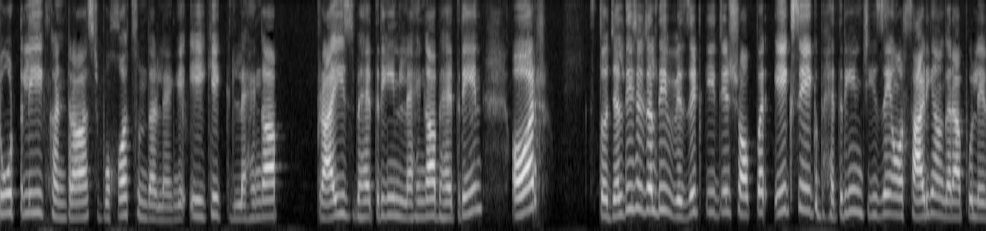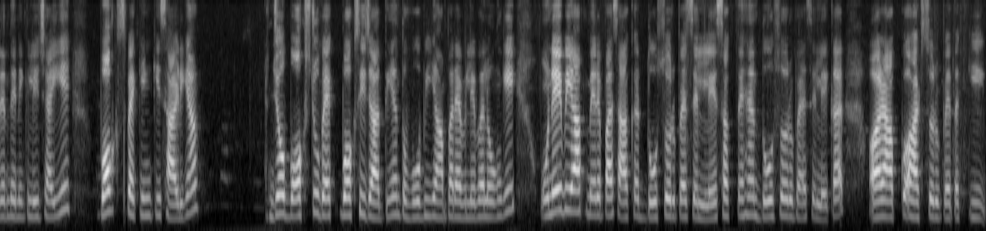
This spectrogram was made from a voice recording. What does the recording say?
टोटली कंट्रास्ट बहुत सुंदर लहंगे एक एक लहंगा, प्राइस बेहतरीन, लहंगा बेहतरीन। और तो जल्दी से जल्दी विज़िट कीजिए शॉप पर। एक से एक बेहतरीन चीज़ें और साड़ियाँ अगर आपको लेने देने के लिए चाहिए, बॉक्स पैकिंग की साड़ियाँ। जो बॉक्स टू बैक बॉक्स ही जाती हैं तो वो भी यहाँ पर अवेलेबल होंगी। उन्हें भी आप मेरे पास आकर दो सौ रुपये से ले सकते हैं, दो सौ रुपये से लेकर, और आपको आठ सौ रुपये तक की,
